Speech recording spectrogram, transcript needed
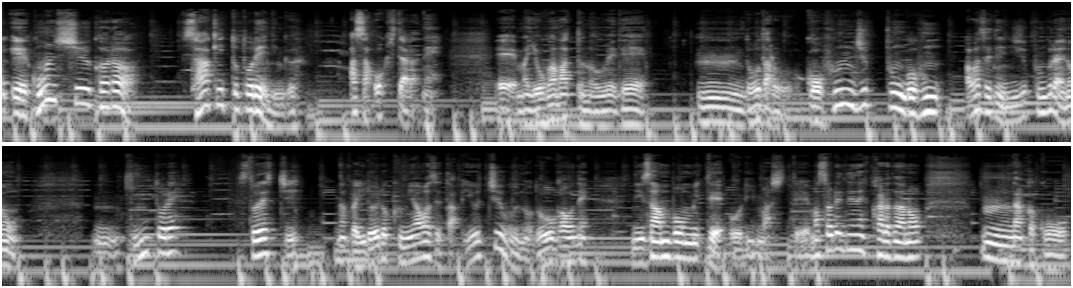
い、えー今週からサーキットトレーニング朝起きたらね、えーまあ、ヨガマットの上でうんどうだろう5分10分5分合わせて20分ぐらいの、うん、筋トレストレッチなんかいろいろ組み合わせた YouTube の動画をね23本見ておりまして、まあ、それでね体のうんなんかこ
